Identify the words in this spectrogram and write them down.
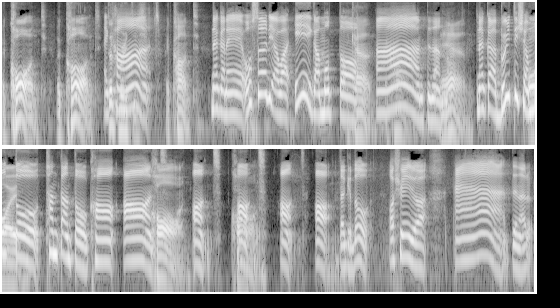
I can't. I can't. I can't. I can't. なんかね、オーストラリアは A がもっと.あーんってなるの。なんかブリティッシュはもっと淡々と can't, aren't, Can't. aren't, Can't. aren't, aren't, あだけど、オーストラリアはあーんってなる。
